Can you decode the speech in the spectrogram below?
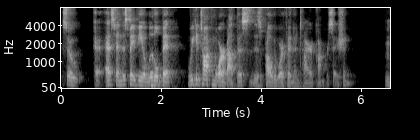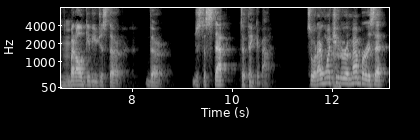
So Esfand, this may be a little bit. We can talk more about this. This is probably worth an entire conversation. hmm But I'll give you just the the just a step to think about. So what I want you mm. to remember is that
